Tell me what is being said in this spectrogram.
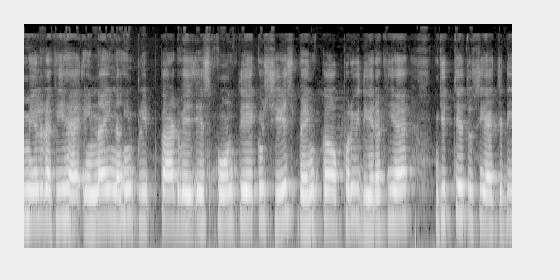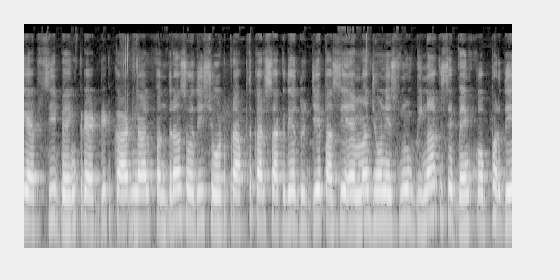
ਮਿਲ ਰਹੀ ਹੈ। ਇੰਨਾ ਹੀ ਨਹੀਂ ਫਲਿੱਪਕਾਰਟ ਵਿੱਚ ਇਸ ਫੋਨ ਤੇ ਇੱਕ ਵਿਸ਼ੇਸ਼ ਬੈਂਕ ਆਫਰ ਵੀ ਦੇ ਰੱਖੀ ਹੈ, ਜਿੱਥੇ ਤੁਸੀਂ HDFC ਬੈਂਕ ਕ੍ਰੈਡਿਟ ਕਾਰਡ ਨਾਲ 1500 ਦੀ ਛੋਟ ਪ੍ਰਾਪਤ ਕਰ ਸਕਦੇ ਹੋ। ਦੂਜੇ ਪਾਸੇ Amazon ਇਸ ਨੂੰ ਬਿਨਾਂ ਕਿਸੇ ਬੈਂਕ ਆਫਰ ਦੇ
